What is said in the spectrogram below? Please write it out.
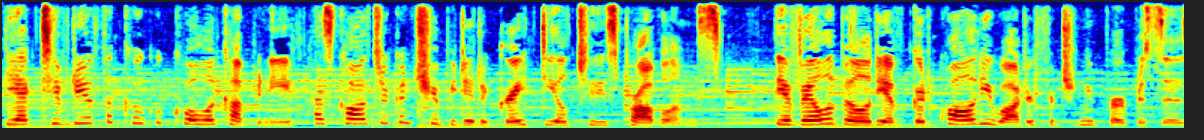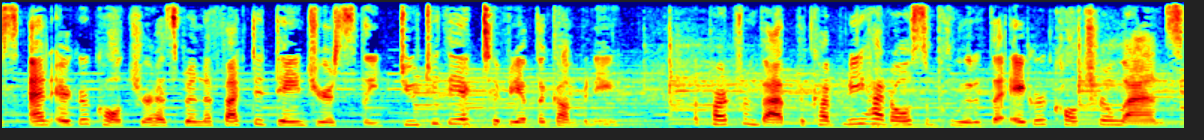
The activity of the Coca Cola Company has caused or contributed a great deal to these problems. The availability of good quality water for drinking purposes and agriculture has been affected dangerously due to the activity of the company. Apart from that, the company had also polluted the agricultural lands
